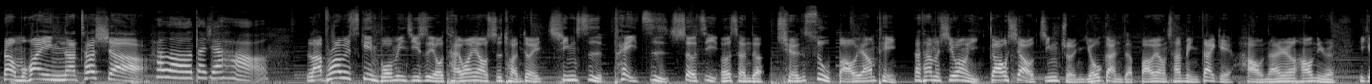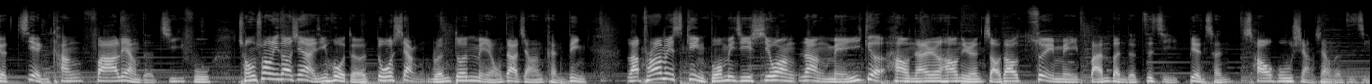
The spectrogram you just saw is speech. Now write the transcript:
让我们欢迎 Natasha。Hello，大家好。La Promise Skin 博蜜肌是由台湾药师团队亲自配制设计而成的全素保养品。那他们希望以高效、精准、有感的保养产品，带给好男人、好女人一个健康发亮的肌肤。从创立到现在，已经获得多项伦敦美容大奖的肯定。La Promise Skin 博蜜肌希望让每一个好男人、好女人找到最美版本的自己，变成超乎想象的自己。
